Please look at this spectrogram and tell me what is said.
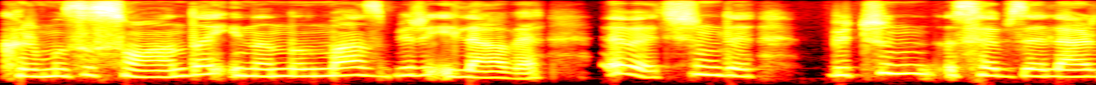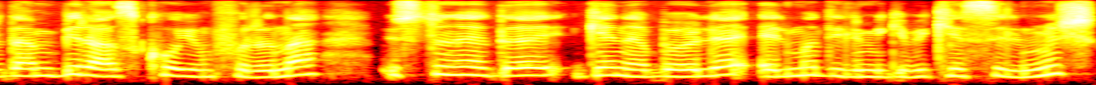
kırmızı soğan da inanılmaz bir ilave. Evet şimdi bütün sebzelerden biraz koyun fırına üstüne de gene böyle elma dilimi gibi kesilmiş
